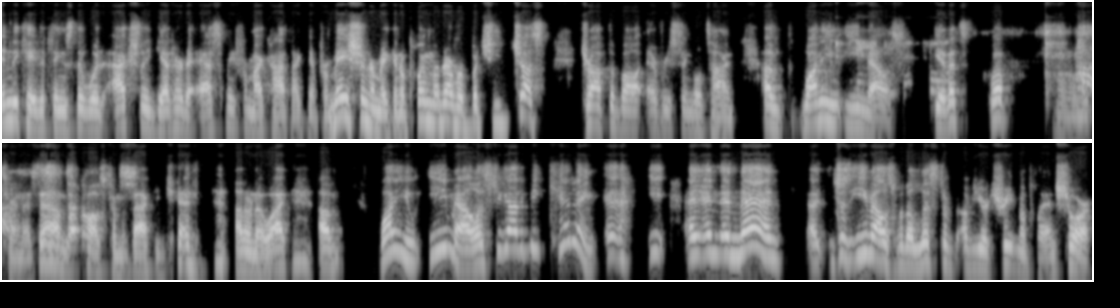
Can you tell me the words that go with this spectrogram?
indicated things that would actually get her to ask me for my contact information or make an appointment, whatever. But she just dropped the ball every single time. Uh, why don't you email us? Yeah, that's well. Hold on, let me turn that down. The call's coming back again. I don't know why. Um, why don't you email us? You got to be kidding. Eh, and, and, and then uh, just email us with a list of, of your treatment plan, sure.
